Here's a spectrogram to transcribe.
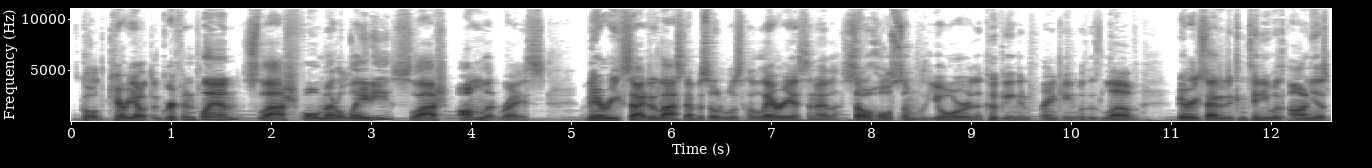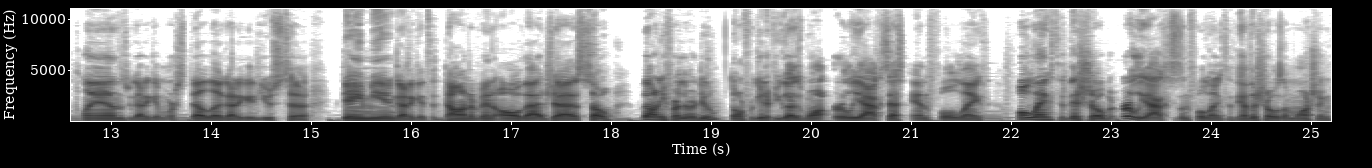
It's called Carry Out the Griffin Plan slash Full Metal Lady slash Omelet Rice. Very excited. Last episode was hilarious and I so wholesome with Yor and the cooking and Franky with his love. Very excited to continue with Anya's plans. We got to get more Stella. Got to get used to Damian. Got to get to Donovan. All that jazz. So without any further ado, don't forget if you guys want early access and full length full length to this show, but early access and full length to the other shows I'm watching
